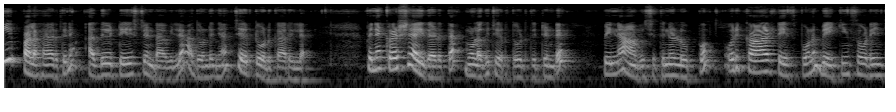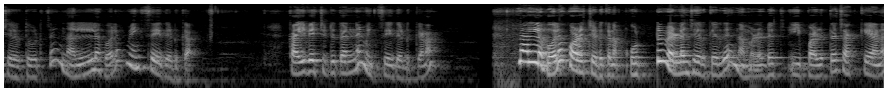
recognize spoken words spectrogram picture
ഈ പലഹാരത്തിന് അത് ടേസ്റ്റ് ഉണ്ടാവില്ല. അതുകൊണ്ട് ഞാൻ ചേർത്ത് കൊടുക്കാറില്ല. പിന്നെ ക്രഷ് ചെയ്തെടുത്ത മുളക് ചേർത്ത് കൊടുത്തിട്ടുണ്ട്. പിന്നെ ആവശ്യത്തിനുള്ള ഉപ്പും ഒരു കാൽ ടീസ്പൂൺ ബേക്കിംഗ് സോഡയും ചേർത്ത് കൊടുത്ത് നല്ലപോലെ മിക്സ് ചെയ്തെടുക്കാം. കൈ വെച്ചിട്ട് തന്നെ മിക്സ് ചെയ്തെടുക്കണം. നല്ലപോലെ കുഴച്ചെടുക്കണം. ഒട്ടും വെള്ളം ചേർക്കരുത്. നമ്മളുടെ ഈ പഴുത്ത ചക്കയാണ്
